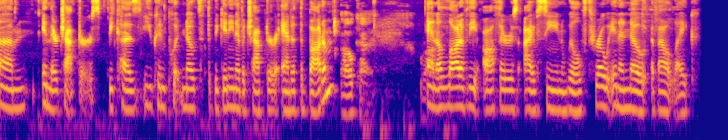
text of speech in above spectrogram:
um, in their chapters because you can put notes at the beginning of a chapter and at the bottom. Okay. Right. And a lot of the authors I've seen will throw in a note about like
